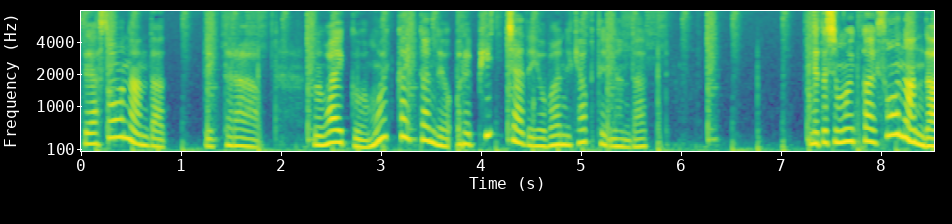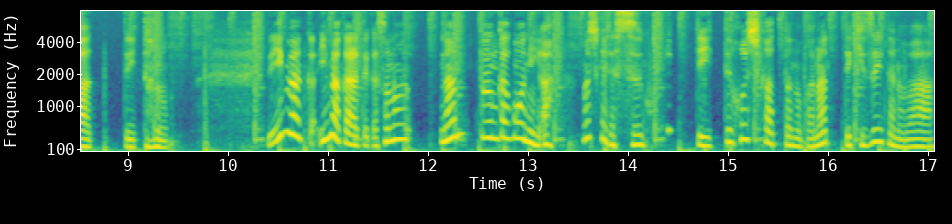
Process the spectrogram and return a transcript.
でそうなんだって言ったら Y 君はもう一回言ったんだよ。俺ピッチャーで4番でキャプテンなんだって。私もう一回そうなんだって言ったの。で今か今からっていうかその何分か後にあもしかしたらすごいって言ってほしかったのかなって気づいたのは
